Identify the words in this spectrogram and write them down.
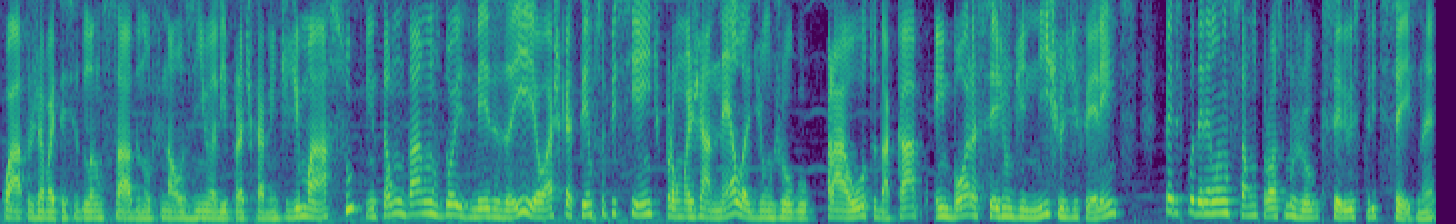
4 já vai ter sido lançado no finalzinho ali praticamente de março, então dá uns dois meses aí, eu acho que é tempo suficiente para uma janela de um jogo para outro da Capcom, embora sejam de nichos diferentes, para eles poderem lançar um próximo jogo que seria o Street 6, né?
